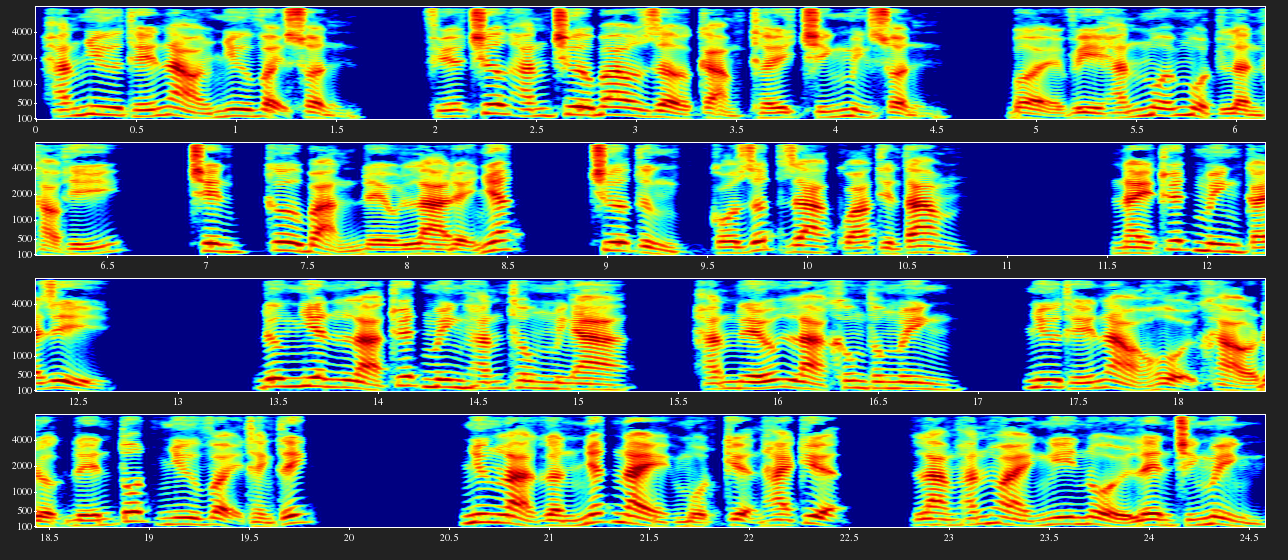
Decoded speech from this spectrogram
Hắn như thế nào như vậy xuẩn, phía trước hắn chưa bao giờ cảm thấy chính mình xuẩn, bởi vì hắn mỗi một lần khảo thí, trên cơ bản đều là đệ nhất, chưa từng có rất ra quá tiền tam. Này thuyết minh cái gì? Đương nhiên là thuyết minh hắn thông minh à, hắn nếu là không thông minh, như thế nào hội khảo được đến tốt như vậy thành tích. Nhưng là gần nhất này một kiện hai kiện, làm hắn hoài nghi nổi lên chính mình,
